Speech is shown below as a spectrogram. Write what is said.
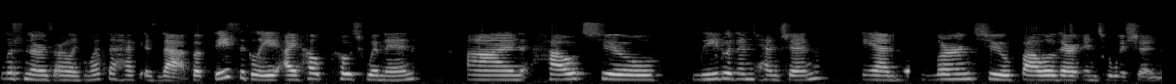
listeners are like, what the heck is that? But basically, I help coach women on how to lead with intention and learn to follow their intuition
